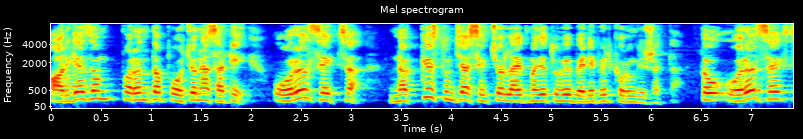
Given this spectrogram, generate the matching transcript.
ऑर्गॅझमपर्यंत पोहोचवण्यासाठी ओरल सेक्सचा नक्कीच तुमच्या सेक्च्युअल लाईफमध्ये तुम्ही बेनिफिट करून घेऊ शकता. तर ओरल सेक्स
